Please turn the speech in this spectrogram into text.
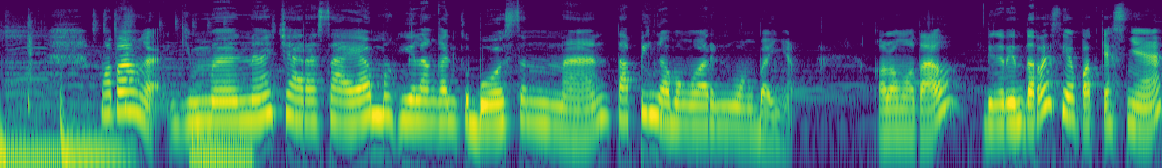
mau tau nggak gimana cara saya menghilangkan kebosenan tapi nggak mau uang banyak? Kalau mau tahu, dengerin terus ya podcastnya.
